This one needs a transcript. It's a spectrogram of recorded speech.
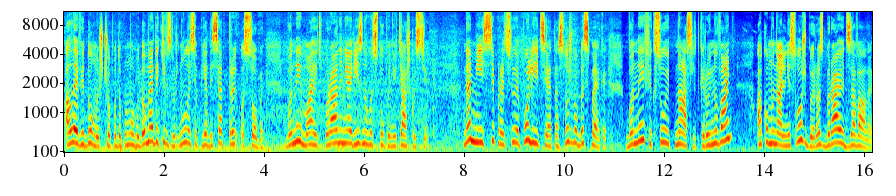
але відомо, що по допомогу до медиків звернулося 53 особи. Вони мають поранення різного ступеню тяжкості. На місці працює поліція та служба безпеки. Вони фіксують наслідки руйнувань, а комунальні служби розбирають завали.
